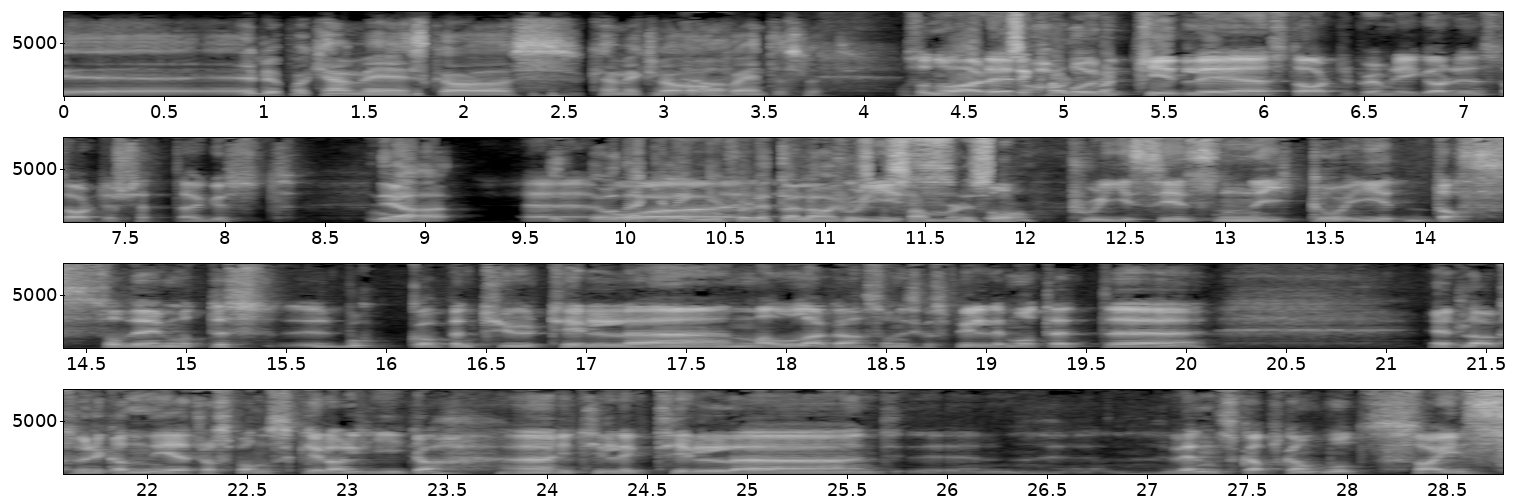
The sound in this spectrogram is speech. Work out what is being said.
jeg, lurer på hvem vi skal Hvem vi klarer ja. å få inn til slutt. Så nå er det rekordtidlig start i Premier League. Det starter 6.8. Ja, Eh, og det er ikke lenge før dette laget skal samles nå. Og preseason gikk jo i dass, så de måtte booke opp en tur til uh, Malaga, som de skal spille mot et, et lag som rykka ned fra spanske La Liga, i tillegg til vennskapskamp mot Saiz.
